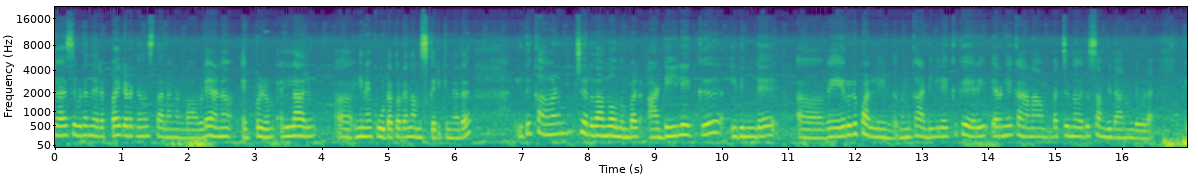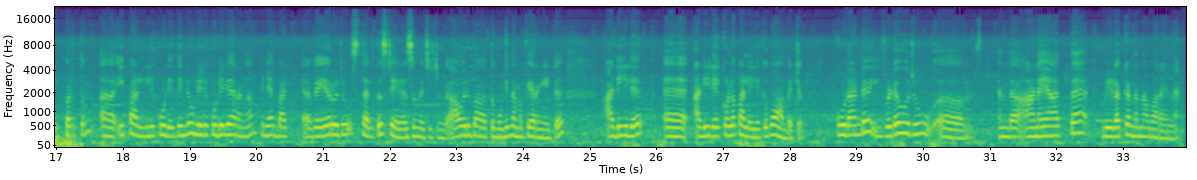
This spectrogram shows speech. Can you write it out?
ഗാസ് ഇവിടെ നിരപ്പായി കിടക്കുന്ന സ്ഥലം കണ്ടോ? അവിടെയാണ് എപ്പോഴും എല്ലാവരും ഇങ്ങനെ കൂട്ടത്തോടെ നമസ്കരിക്കുന്നത്. ഇത് കാണുമ്പോൾ ചെറുതാന്ന് തോന്നും ബട്ട് അടിയിലേക്ക് ഇതിന്റെ വേറൊരു പള്ളിയുണ്ട്. നമുക്ക് അടിയിലേക്ക് കയറി ഇറങ്ങി കാണാൻ പറ്റുന്ന ഒരു സംവിധാനമുണ്ട് ഇവിടെ. ഇപ്പുറത്തും ഈ പള്ളിയിൽ കൂടി ഇതിന്റെ ഉള്ളിൽ കൂടിയിൽ ഇറങ്ങാം. പിന്നെ ബട്ട് വേറൊരു സ്ഥലത്ത് സ്റ്റേഴ്സും വെച്ചിട്ടുണ്ട്. ആ ഒരു ഭാഗത്തും കൂടി നമുക്ക് ഇറങ്ങിയിട്ട് അടിയിൽ അടിയിലേക്കുള്ള പള്ളിയിലേക്ക് പോകാൻ പറ്റും. കൂടാണ്ട് ഇവിടെ ഒരു എന്താ അണയാത്ത വിളക്കുണ്ടെന്നാണ് പറയുന്നത്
